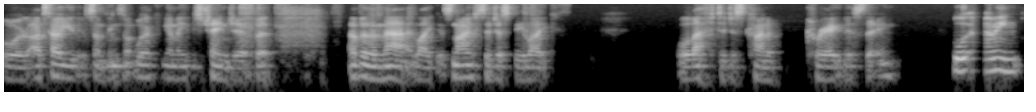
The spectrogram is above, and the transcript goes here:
or I'll tell you that something's not working and I need to change it. But other than that, like it's nice to just be like left to just kind of create this thing. Well, I mean,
